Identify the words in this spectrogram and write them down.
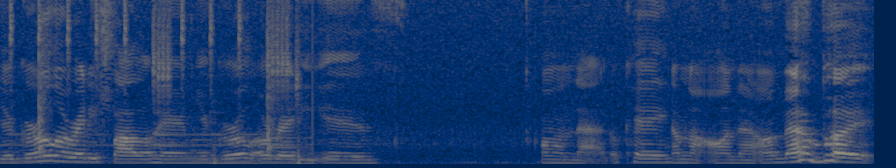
your girl already follow him. Your girl already is on that, okay? I'm not on that, on that, but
